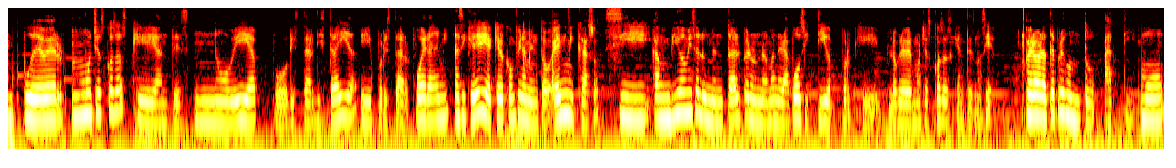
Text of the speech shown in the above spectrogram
pude ver muchas cosas que antes no veía por estar distraída y por estar fuera de mí. Así que diría que el confinamiento, en mi caso, sí cambió mi salud mental, pero de una manera positiva, porque logré ver muchas cosas que antes no hacía. Pero ahora te pregunto a ti, ¿cómo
